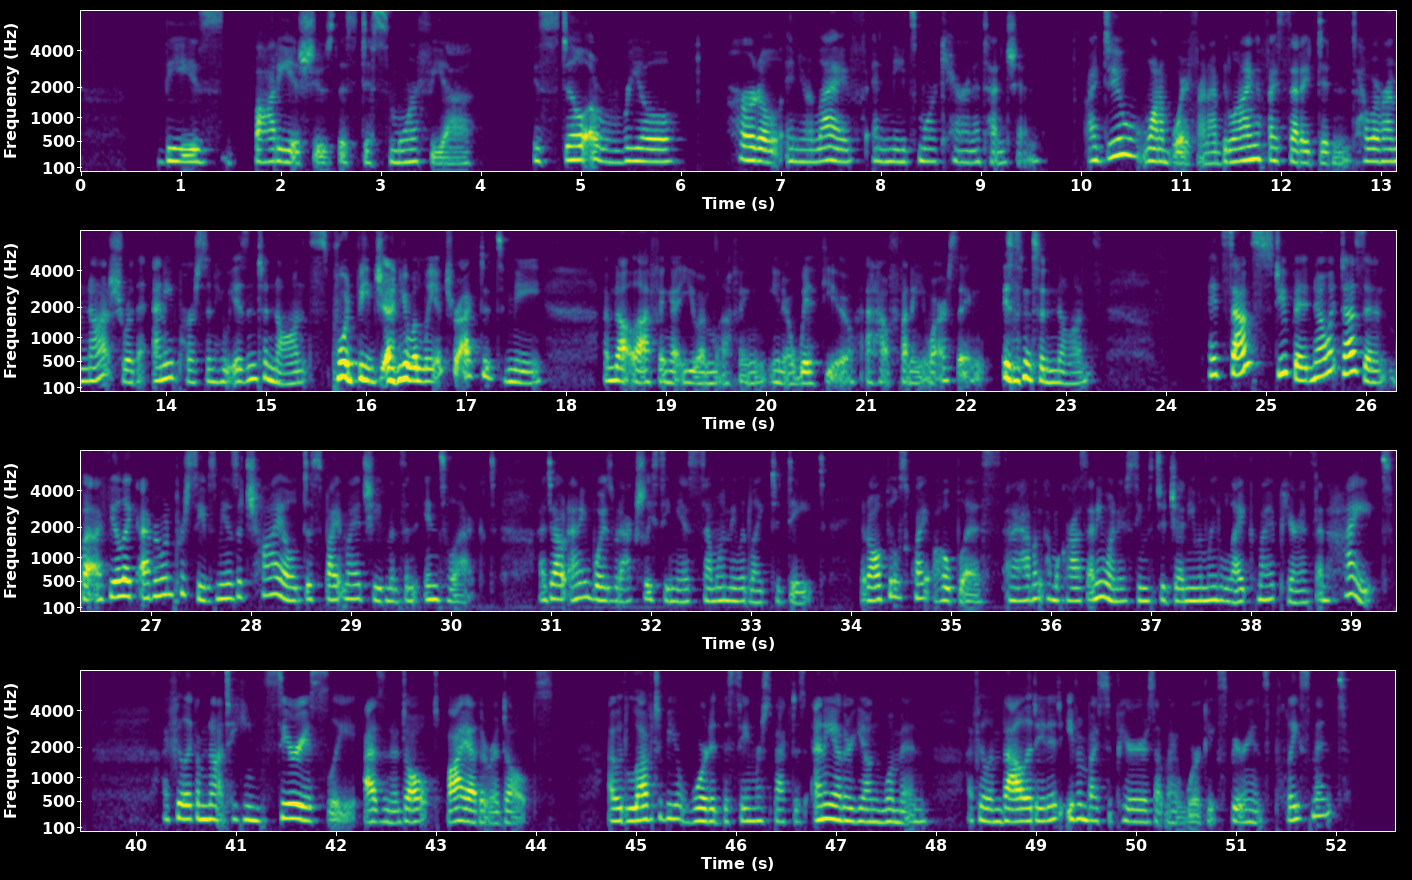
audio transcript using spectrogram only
these body issues, this dysmorphia, is still a real hurdle in your life and needs more care and attention. I do want a boyfriend. I'd be lying if I said I didn't. However, I'm not sure that any person who isn't a nonce would be genuinely attracted to me. I'm not laughing at you. I'm laughing, you know, with you at how funny you are saying isn't a nonce. It sounds stupid. No, it doesn't. But I feel like everyone perceives me as a child despite my achievements and intellect. I doubt any boys would actually see me as someone they would like to date. It all feels quite hopeless, and I haven't come across anyone who seems to genuinely like my appearance and height. I feel like I'm not taken seriously as an adult by other adults. I would love to be awarded the same respect as any other young woman. I feel invalidated even by superiors at my work experience placement.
